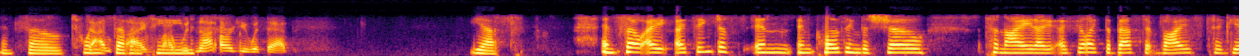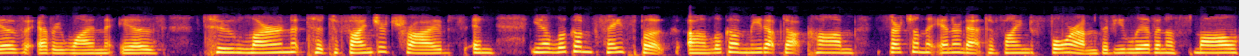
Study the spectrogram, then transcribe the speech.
And so 2017. I, I, I would not argue with that. Yes. And so I, I think just in, in closing the show tonight, I, I feel like the best advice to give everyone is to learn to, to find your tribes and you know look on facebook uh, look on meetup.com search on the internet to find forums. If you live in a small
